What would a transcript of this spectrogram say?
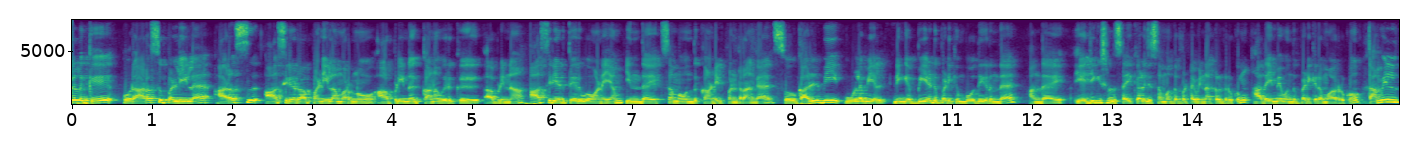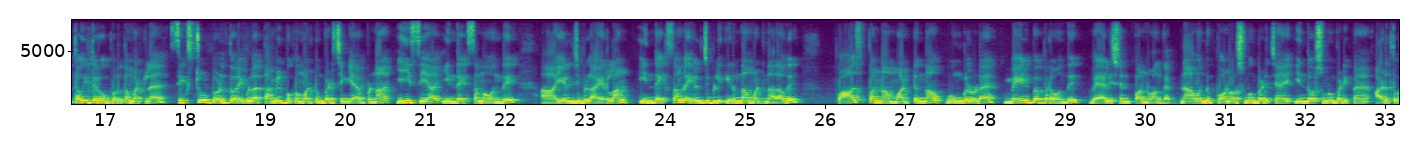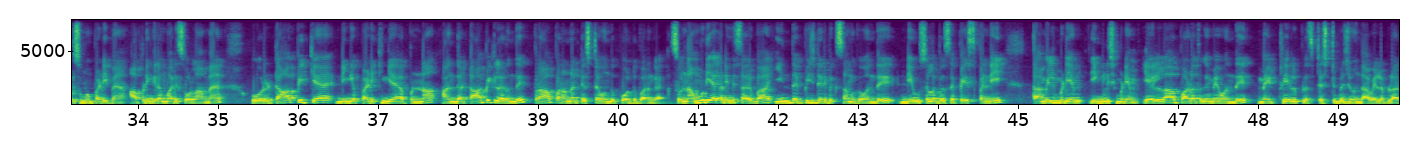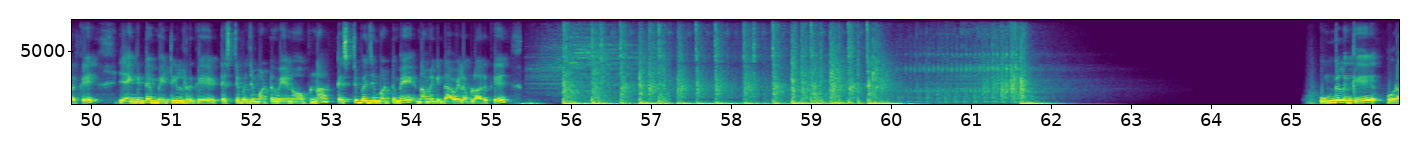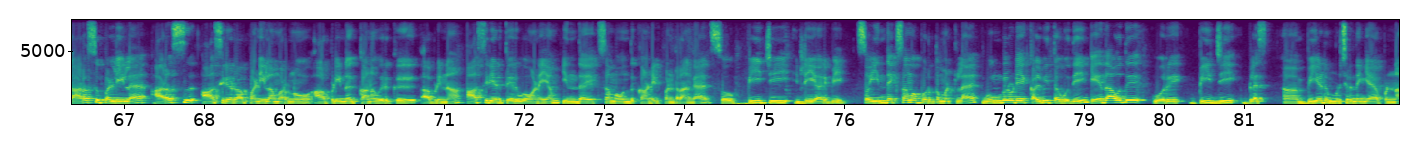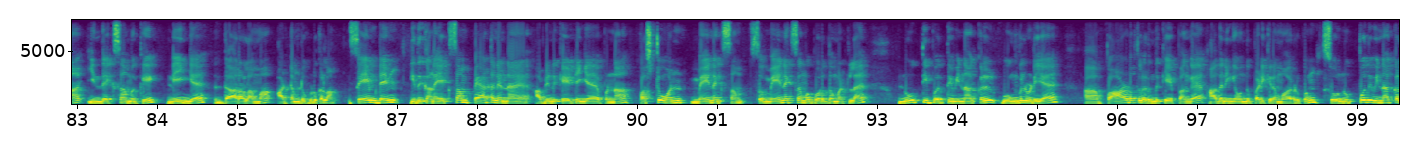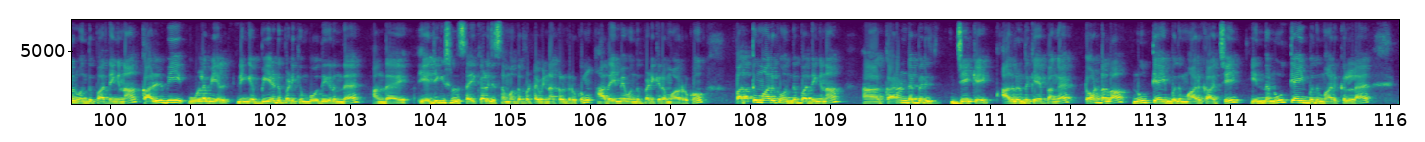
உங்களுக்கு ஒரு அரசு பள்ளியில அரசு ஆசிரியரா பணியில் அமரணும் அப்படின்னு கனவு இருக்கு அப்படின்னா ஆசிரியர் தேர்வு ஆணையம் இந்த எக்ஸாமை வந்து காண்டக்ட் பண்றாங்க. ஸோ கல்வி உளவியல் நீங்க பிஎட் படிக்கும் போது இருந்த அந்த எஜுகேஷனல் சைக்காலஜி சம்பந்தப்பட்ட வினாக்கள் இருக்கும். அதையுமே வந்து படிக்கிற மாதிரி இருக்கும். தமிழ் தகுதி தேர்வு பொறுத்த மட்டும் சிக்ஸ் டு டுவெல்த் வரைக்குள்ள தமிழ் புக்கை மட்டும் படிச்சீங்க அப்படின்னா ஈஸியா இந்த எக்ஸாமை வந்து எலிஜிபிள் ஆயிரலாம். இந்த எக்ஸாம்ல எலிஜிபிள் இருந்தா மட்டும்தான் அதாவது பாஸ் பண்ணால் மட்டும்தான் உங்களோட மெயின் பேப்பரை வந்து வேலிஷன் பண்ணுவாங்க. நான் வந்து போன வருஷமும் படித்தேன் இந்த வருஷமும் படிப்பேன் அடுத்த வருஷமும் படிப்பேன் அப்படிங்கிற மாதிரி சொல்லாமல் ஒரு டாப்பிக்கை நீங்கள் படிக்கிங்க அப்படின்னா அந்த டாப்பிக்கில் இருந்து ப்ராப்பரான டெஸ்ட்டை வந்து போட்டு பாருங்கள் ஸோ நம்முடைய அகாடமி சார்பாக இந்த பிஜிடரி எக்ஸாமுக்கு வந்து நியூ சிலபஸை பேஸ் பண்ணி தமிழ் மீடியம் இங்கிலீஷ் மீடியம் எல்லா பாடத்துக்குமே வந்து மெட்டீரியல் ப்ளஸ் டெஸ்ட் பேஜ் வந்து அவைலபிளாக இருக்குது என்கிட்ட மெட்டீரியல் இருக்குது டெஸ்ட் பேஜ் மட்டும் வேணும் அப்படின்னா டெஸ்ட் பேஜ் மட்டுமே நம்மக்கிட்ட அவைலபிளாக இருக்குது உங்களுக்கு ஒரு அரசு பள்ளியில அரசு ஆசிரியரா பணியில் அமரணும் அப்படின்னு கனவு இருக்கு அப்படின்னா ஆசிரியர் தேர்வு ஆணையம் இந்த எக்ஸாமை வந்து காண்டக்ட் பண்றாங்க. ஸோ பிஜி டிஆர்பி ஸோ இந்த எக்ஸாமை பொறுத்த மட்டும் உங்களுடைய கல்வி தகுதி ஏதாவது ஒரு பிஜி பிளஸ் பிஎட் முடிச்சிருந்தீங்க அப்படின்னா இந்த எக்ஸாமுக்கு நீங்க தாராளமா அட்டம் கொடுக்கலாம். சேம் டைம் இதுக்கான எக்ஸாம் பேட்டர்ன் என்ன அப்படின்னு கேட்டீங்க அப்படின்னா first one main exam so main எக்ஸாமை பொறுத்த மட்டும் நூற்றி பத்து வினாக்கள் உங்களுடைய பாடத்துல இருந்து கேட்பாங்க. அதை நீங்க வந்து படிக்கிற மாதிரி இருக்கும். ஸோ முப்பது வினாக்கள் வந்து பாத்தீங்கன்னா கல்வி உளவியல் நீங்க பிஎட் படிக்கும் போது இருந்த அந்த எஜுகேஷனல் சைக்காலஜி சம்பந்தப்பட்ட வினாக்கள் இருக்கும். அதையுமே வந்து படிக்கிற மாதிரி இருக்கும். பத்து மார்க் வந்து பாத்தீங்கன்னா கரண்ட் அபேர் ஜிகே அதுலேருந்து கேட்பாங்க. டோட்டலாக நூற்றி ஐம்பது மார்க் ஆச்சு. இந்த நூற்றி ஐம்பது மார்க்கில்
